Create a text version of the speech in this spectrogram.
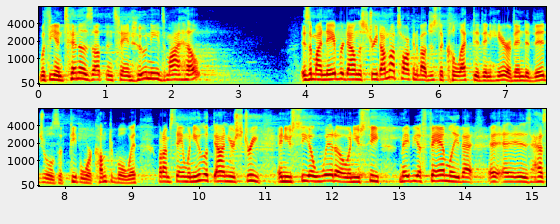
with the antennas up and saying, Who needs my help? Is it my neighbor down the street? I'm not talking about just a collective in here of individuals, of people we're comfortable with, but I'm saying when you look down your street and you see a widow and you see maybe a family that is, has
